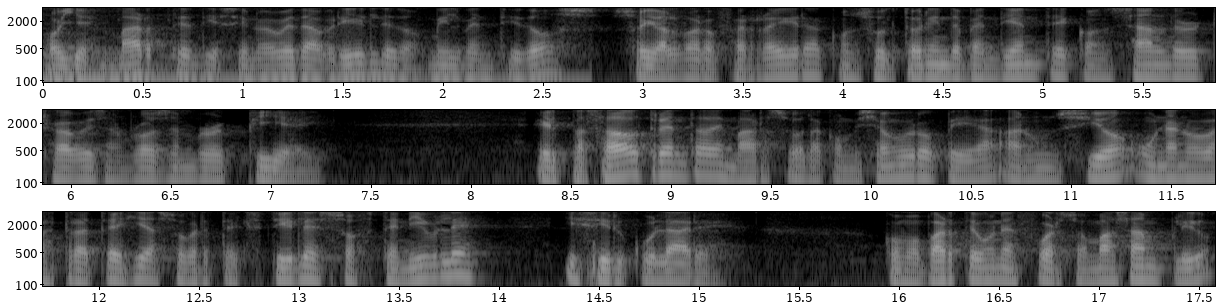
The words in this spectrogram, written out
Hoy es martes 19 de abril de 2022. Soy Álvaro Ferreira, consultor independiente con Sandler, Travis Rosenberg, PA. El pasado 30 de marzo, la Comisión Europea anunció una nueva estrategia sobre textiles sostenibles y circulares, como parte de un esfuerzo más amplio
